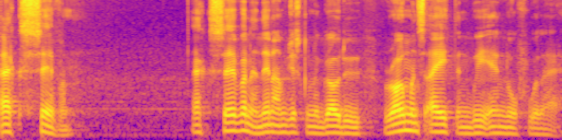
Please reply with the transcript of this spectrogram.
Acts 7. Acts 7, and then I'm just going to go to Romans 8 and we end off with that.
